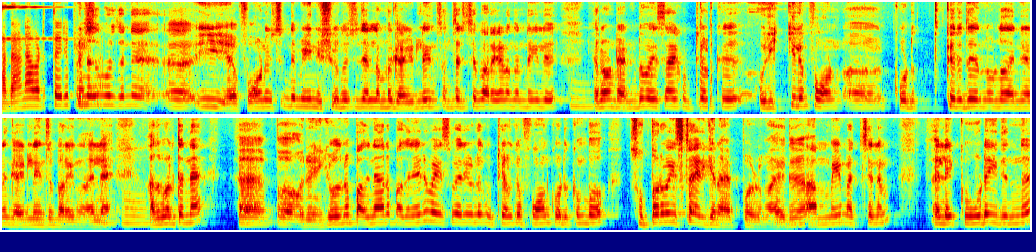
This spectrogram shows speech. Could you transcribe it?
അതാണ് അവിടുത്തെ ഒരു പിന്നെ അതുപോലെ തന്നെ ഈ ഫോൺ യൂസിന്റെ മെയിൻ ഇഷ്യൂ എന്ന് വെച്ചാൽ നമ്മുടെ ഗൈഡ് ലൈൻസ് അനുസരിച്ച് പറയുകയാണെന്നുണ്ടെങ്കിൽ അറൌണ്ട് രണ്ട് വയസ്സായ കുട്ടികൾക്ക് ഒരിക്കലും ഫോൺ കൊടുക്കരുത് എന്നുള്ളത് തന്നെയാണ് ഗൈഡ് ലൈൻസ് പറയുന്നത് അല്ലേ? അതുപോലെ തന്നെ ഏഹ്, ഇപ്പൊ ഒരു എനിക്ക് തോന്നുന്നു പതിനാറ് പതിനേഴ് വയസ്സ് വരെയുള്ള കുട്ടികൾക്ക് ഫോൺ കൊടുക്കുമ്പോൾ സൂപ്പർവൈസ്ഡ് ആയിരിക്കണം എപ്പോഴും. അതായത് അമ്മയും അച്ഛനും അല്ലെങ്കിൽ കൂടെ ഇരുന്ന്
